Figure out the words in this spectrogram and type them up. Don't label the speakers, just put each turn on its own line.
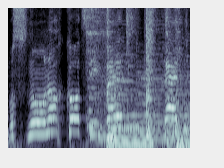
Muss nur noch kurz die Welt retten.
